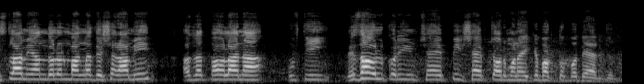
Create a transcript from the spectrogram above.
ইসলামী আন্দোলন বাংলাদেশের আমির হজরত মাওলানা মুফতি রেজাউল করিম সাহেব, পীর সাহেব চরমনাইকে বক্তব্য দেওয়ার জন্য।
